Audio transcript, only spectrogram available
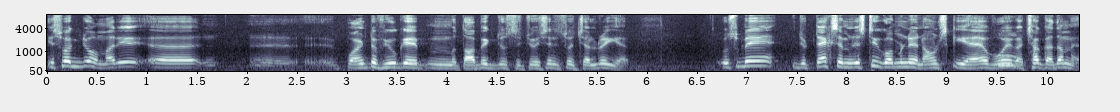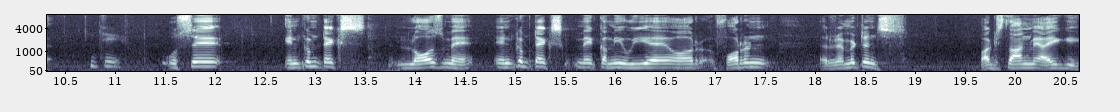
اس وقت جو ہمارے پوائنٹ آف ویو کے مطابق جو سچویشن اس وقت چل رہی ہے اس میں جو ٹیکس ایمنسٹی گورنمنٹ نے اناؤنس کی ہے وہ ایک اچھا قدم ہے. جی. اس سے انکم ٹیکس لاز میں انکم ٹیکس میں کمی ہوئی ہے اور فورن ریمیٹنس پاکستان میں آئے گی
